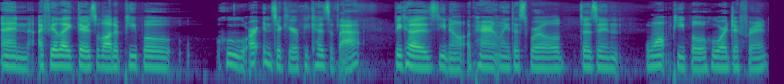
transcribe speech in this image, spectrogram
And I feel like there's a lot of people who are insecure because of that. Because, you know, apparently this world doesn't want people who are different,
